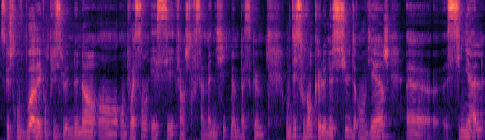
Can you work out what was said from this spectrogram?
Ce que je trouve beau avec en plus le nœud nord en, poisson, et c'est, enfin, je trouve ça magnifique même parce que on dit souvent que le nœud sud en vierge euh, signale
